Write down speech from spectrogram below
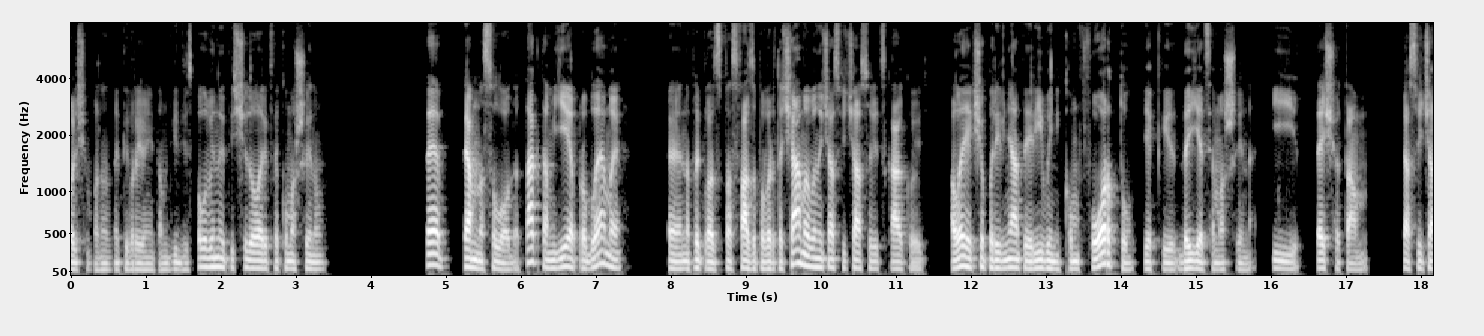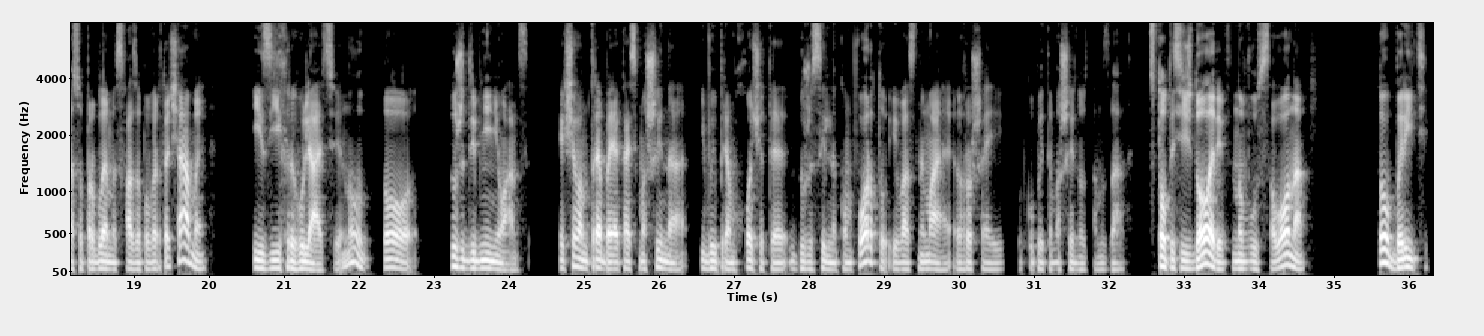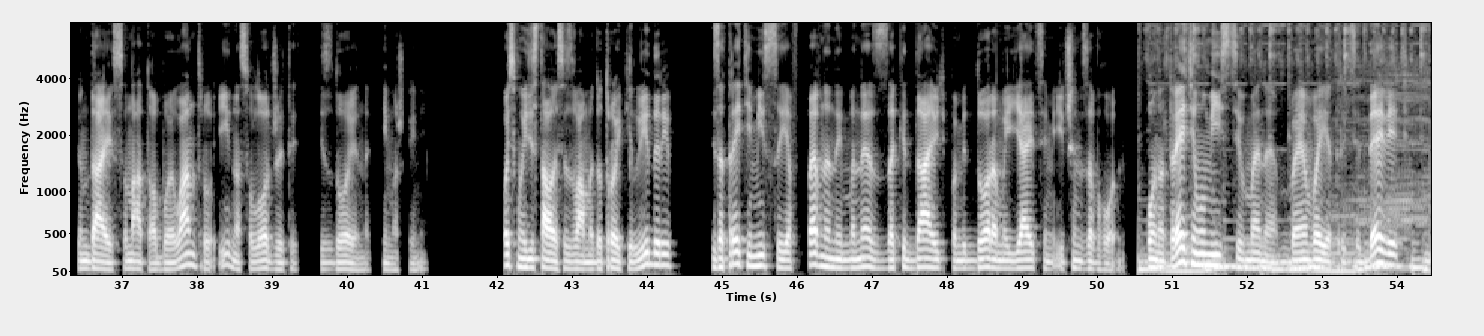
Польщі можна знайти в районі там 2-2,5 тисячі доларів таку машину. Це прям насолода. Так, там є проблеми, е, наприклад, з фазоповертачами вони час від часу відскакують. Але якщо порівняти рівень комфорту, який дає ця машина, і те, що там час від часу проблеми з фазоповертачами і з їх регуляцією, ну то дуже дрібні нюанси. Якщо вам треба якась машина, і ви прям хочете дуже сильно комфорту, і у вас немає грошей, щоб купити машину там за 100 тисяч доларів нову з салона, то беріть Hyundai Sonata або Elantra і насолоджуйтесь їздою на цій машині. Ось ми і дісталися з вами до тройки лідерів. І за третє місце я впевнений, мене закидають помідорами, яйцями і чим завгодно. Бо на третьому місці в мене BMW E39,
